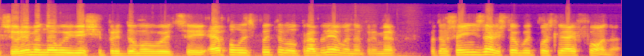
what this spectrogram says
Все время новые вещи придумываются. И Apple испытывал проблемы, например, потому что они не знали, что будет после айфона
